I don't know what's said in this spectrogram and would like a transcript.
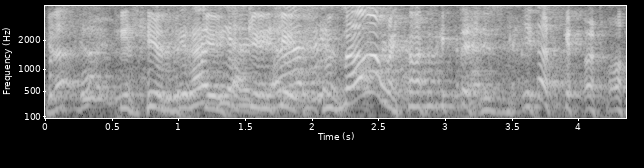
Gra- gra- Gracias, que- que- gracias. Pues nada, güey. Nada más que te despidas, cabrón.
